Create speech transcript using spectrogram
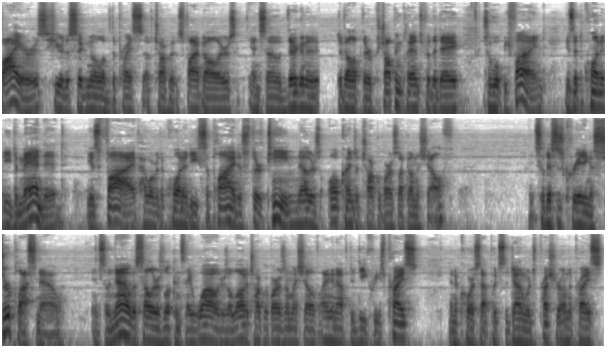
Buyers hear the signal of the price of chocolate is $5, and so they're going to develop their shopping plans for the day. So what we find is that the quantity demanded is 5, however, the quantity supplied is 13. Now there's all kinds of chocolate bars left on the shelf. So this is creating a surplus now. And so now the sellers look and say, wow, there's a lot of chocolate bars on my shelf. I'm going to have to decrease price. And of course, that puts the downwards pressure on the price.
